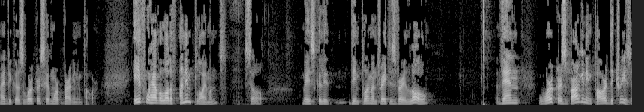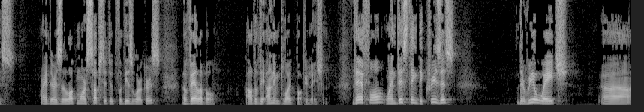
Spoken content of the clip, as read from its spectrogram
right? Because workers have more bargaining power. If we have a lot of unemployment, so basically the employment rate is very low, then workers' bargaining power decreases. Right? There is a lot more substitute for these workers available out of the unemployed population. Therefore, when this thing decreases, the real wage uh,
